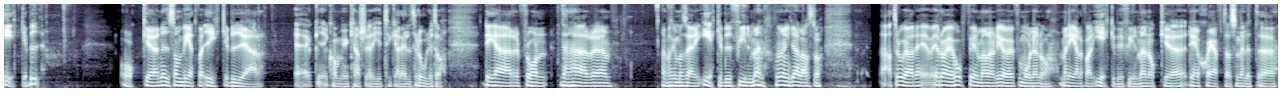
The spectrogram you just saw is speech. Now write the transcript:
Ekeby. Och eh, ni som vet vad Ekeby är eh, kommer ju kanske tycka det är lite roligt då. Det är från den här eh, vad ska man säga, Ekeby-filmen, som den kallas då. Jag tror jag, jag rör ihop filmerna, det gör jag förmodligen då. Men det är i alla fall Ekeby-filmen och eh, det är en chef där som är lite,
